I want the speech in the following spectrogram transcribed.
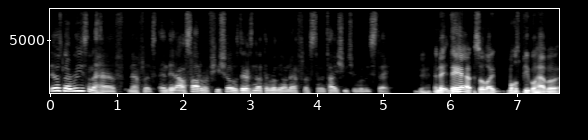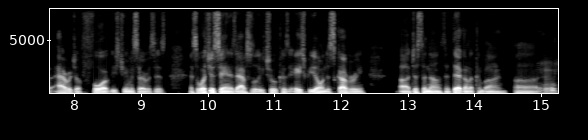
There's no reason to have Netflix. And then outside of a few shows, there's nothing really on Netflix to entice you to really stay. Yeah, and they, they have so like most people have an average of four of these streaming services, and so what you're saying is absolutely true because HBO and Discovery uh, just announced that they're going to combine uh, Mhm.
